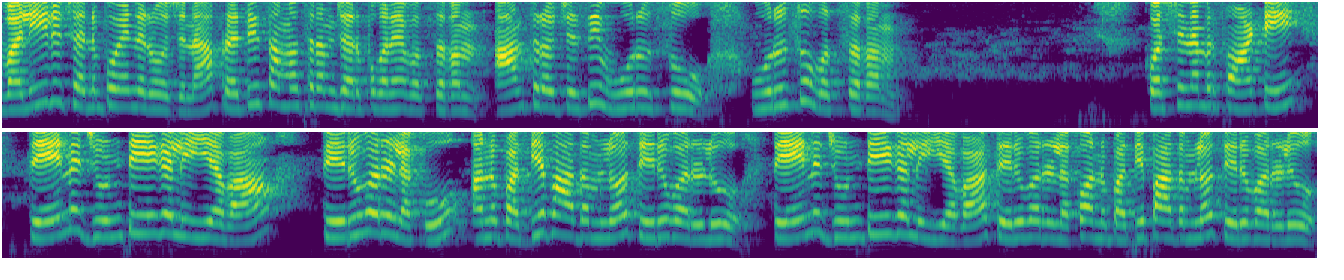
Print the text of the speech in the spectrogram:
వలీలు చనిపోయిన రోజున ప్రతి సంవత్సరం జరుపుకునే ఉత్సవం. ఆన్సర్ వచ్చేసి ఉరుసు. ఉరుసు ఉత్సవం. Question number forty. తేనె జుంటీగలియ్యవా? తెరువరులకు అను పద్యపాదంలో తెరువరులు. తేనె జుంటీగలియ్యవా తెరువరులకు అను పద్యపాదంలో తెరువరులు.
